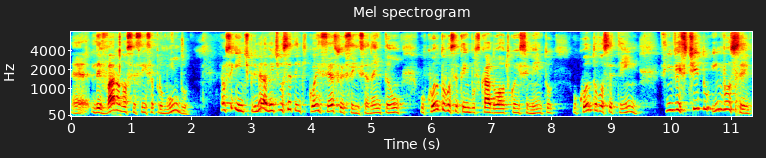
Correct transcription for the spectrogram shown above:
é, levar a nossa essência para o mundo, é o seguinte: primeiramente você tem que conhecer a sua essência, né? Então, o quanto você tem buscado o autoconhecimento, o quanto você tem se investido em você,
